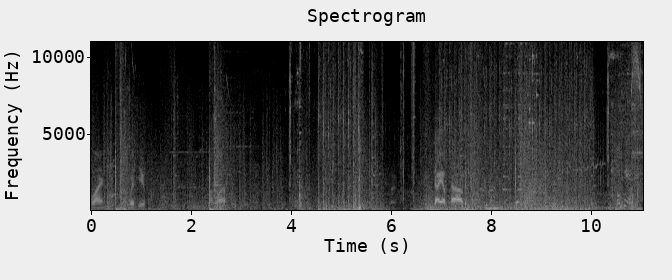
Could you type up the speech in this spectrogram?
Back line. I'm with you. On left. Guy up top. Okay.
